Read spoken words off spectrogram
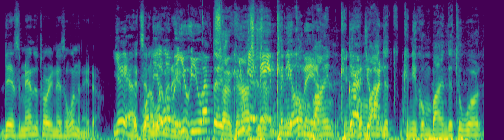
There's a mandatory and there's eliminator. Yeah, yeah. It's well, an the elim- eliminator. You, you have to. Sorry, can you I ask get you something? named Can the you eliminator. combine? Can Go you ahead, combine Giovanni. the? Can you combine the two words?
